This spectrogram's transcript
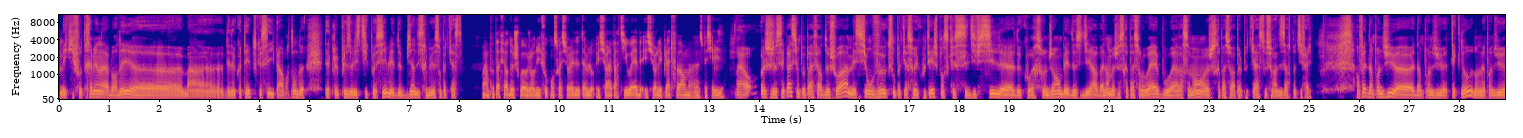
mais qu'il faut très bien aborder euh, ben, des deux côtés, parce que c'est hyper important d'être le plus holistique possible et de bien distribuer son podcast. Ouais, on peut pas faire de choix aujourd'hui. Il faut qu'on soit sur les deux tableaux et sur la partie web et sur les plateformes euh, spécialisées. Alors, je sais pas si on peut pas faire deux choix, mais si on veut que son podcast soit écouté, je pense que c'est difficile euh, de courir sur une jambe et de se dire ah bah non, mais je serai pas sur le web ou à l'inversement, euh, je serai pas sur Apple Podcast ou sur un Deezer, Spotify. En fait, d'un point de vue d'un point de vue techno, donc d'un point de vue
